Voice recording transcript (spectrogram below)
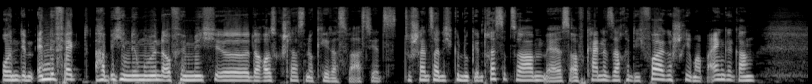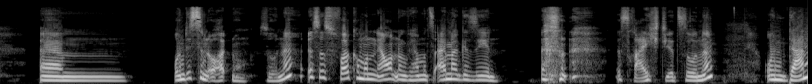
und im Endeffekt habe ich in dem Moment auch für mich äh, daraus geschlossen, okay, das war's jetzt. Du scheinst ja nicht genug Interesse zu haben. Er ist auf keine Sache, die ich vorher geschrieben habe, eingegangen. Ähm, und ist in Ordnung, so, ne? Es ist vollkommen in Ordnung. Wir haben uns einmal gesehen. es reicht jetzt so, ne? Und dann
